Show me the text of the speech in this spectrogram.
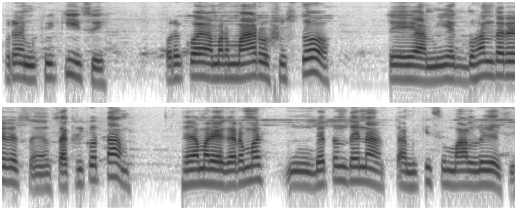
পরে আমি কই, কি হইছে? পরে কয়, আমার মার অসুস্থ, তে আমি এক দোকানদারের চাকরি করতাম। হ্যাঁ আমার এগারো মাস বেতন দেয় না, তা আমি কিছু মাল লই আইছি।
